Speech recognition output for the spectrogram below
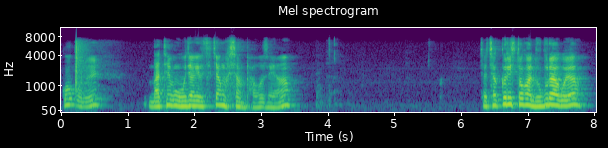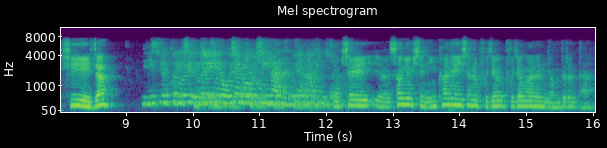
꼭 오늘 마태복음 5장에서 7장 말씀 한번 봐보세요. 자, 적그리스도가 누구라고요? 시작! 예수 그리스도의 육체로 오시라는 자 육체의 어, 성육신, 인카네이션을 부정, 부정하는 영들은 다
